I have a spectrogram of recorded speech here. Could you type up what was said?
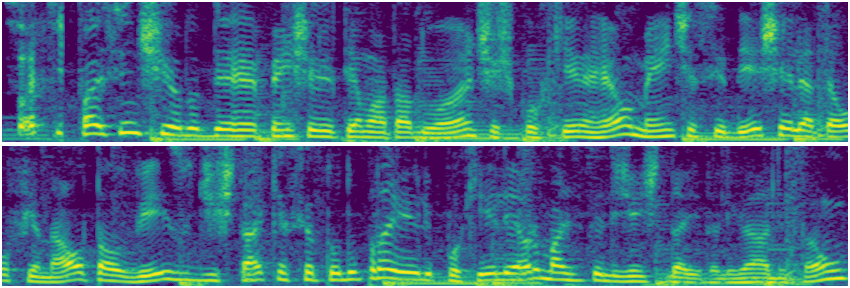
Só que Faz sentido, de repente, ele ter matado antes, porque realmente, se deixa ele até o final, talvez o destaque ia ser todo pra ele, porque ele era o mais inteligente daí, tá ligado? Então,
